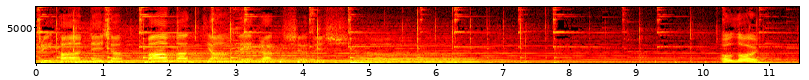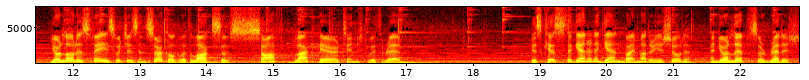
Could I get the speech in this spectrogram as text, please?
Grihanesha Mamagyam Edraksha Drishya. O Lord, your lotus face, which is encircled with locks of soft black hair tinged with red, is kissed again and again by Mother Yashoda, and your lips are reddish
